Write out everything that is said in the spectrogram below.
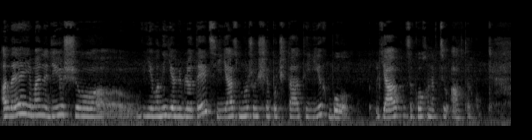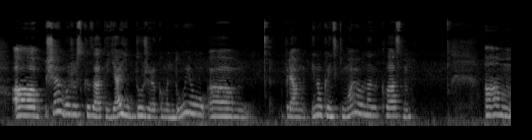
Але я маю надію, що вони є в бібліотеці, і я зможу ще почитати їх, бо я закохана в цю авторку. А, я можу сказати? Я її дуже рекомендую. Ем, прям і на українській мові вона класна. Ем,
